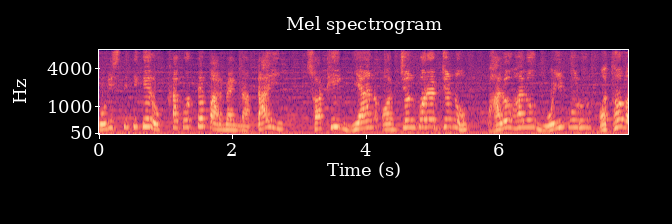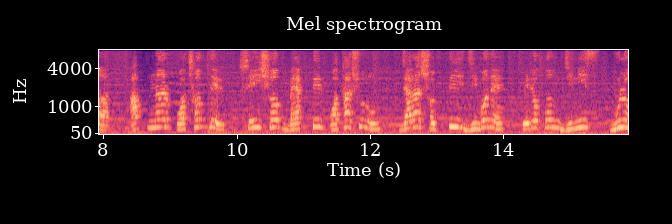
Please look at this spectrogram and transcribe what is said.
পরিস্থিতিকে রক্ষা করতে পারবেন না। তাই সঠিক জ্ঞান অর্জন করার জন্য ভালো ভালো বই পড়ুন অথবা আপনার পছন্দের সেই সব ব্যক্তির কথা শুনুন যারা সত্যি জীবনে এরকম জিনিসগুলো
